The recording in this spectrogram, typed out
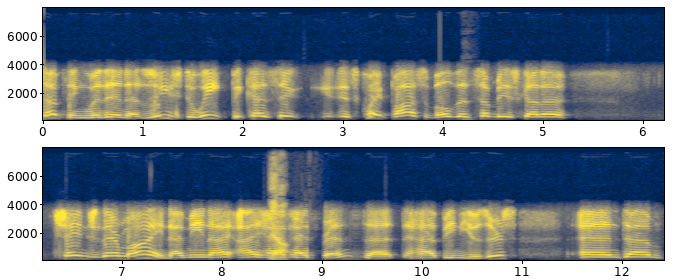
something within at least a week because it, it's quite possible that somebody's got to change their mind. I mean, I, I have Yeah. had friends that have been users, and um,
